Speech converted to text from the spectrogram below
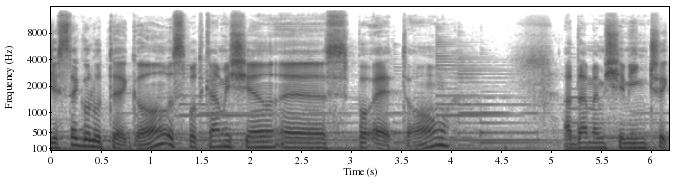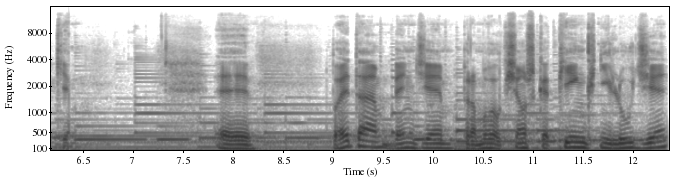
20 lutego spotkamy się e, z poetą Adamem Siemieńczykiem. E, Poeta będzie promował książkę Piękni ludzie,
